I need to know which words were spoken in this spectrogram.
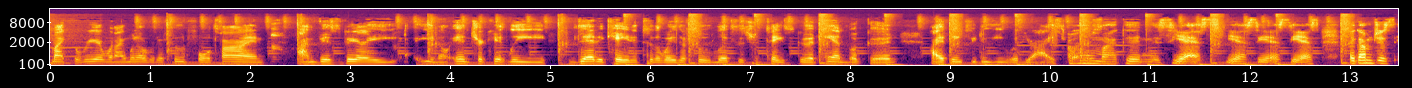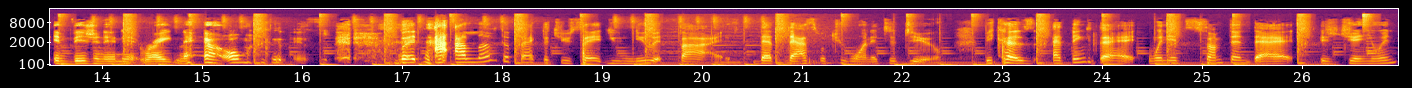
my career when I went over to food full time, I'm just very, you know, intricately dedicated to the way the food looks. It should taste good and look good. I think you do eat with your eyes Oh my goodness. Yes, yes, yes, yes. Like I'm just envisioning it right now. Oh my goodness. But I, I love the fact that you said you knew at five that that's what you wanted to do. Because I think that when it's something that is genuine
